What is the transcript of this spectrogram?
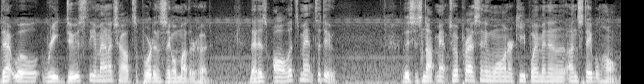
that will reduce the amount of child support in single motherhood. That is all it's meant to do. This is not meant to oppress anyone or keep women in an unstable home.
